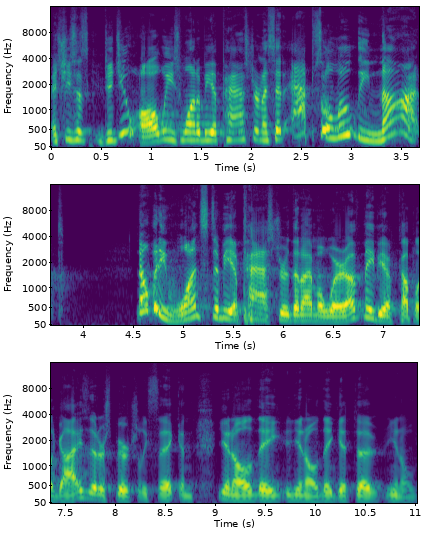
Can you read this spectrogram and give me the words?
And she says, Did you always want to be a pastor? And I said, Absolutely not. Nobody wants to be a pastor that I'm aware of. Maybe a couple of guys that are spiritually sick and, you know, they, you know, they get to, you know,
